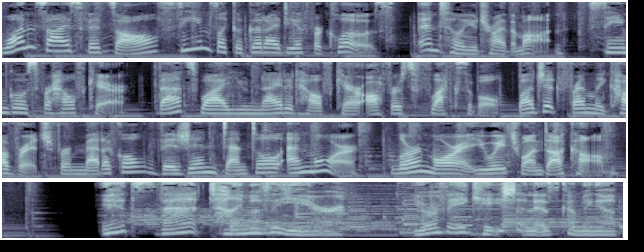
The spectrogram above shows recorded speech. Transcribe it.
One size fits all seems like a good idea for clothes until you try them on. Same goes for healthcare. That's why United Healthcare offers flexible, budget friendly coverage for medical, vision, dental, and more. Learn more at uhone.com. It's that time of the year. Your vacation is coming up.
